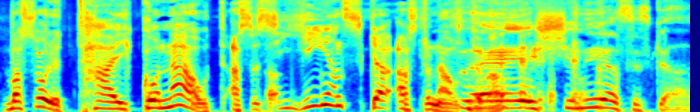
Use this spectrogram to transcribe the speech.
vad sa du, taikonaut, alltså zigenska astronauter va? Nej, kinesiska.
